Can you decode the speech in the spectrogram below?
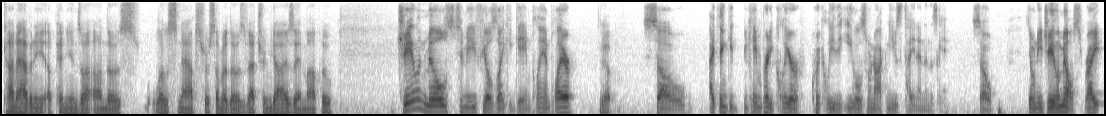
kind of have any opinions on, on those low snaps for some of those veteran guys and Mapu? Jalen Mills to me feels like a game plan player. Yep. So I think it became pretty clear quickly the Eagles were not going to use the tight end in this game. So don't need Jalen Mills, right?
